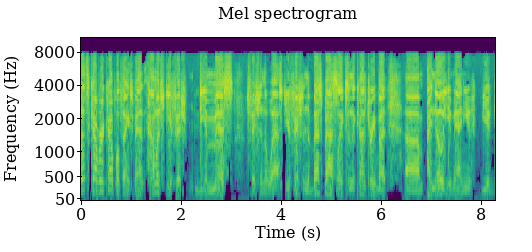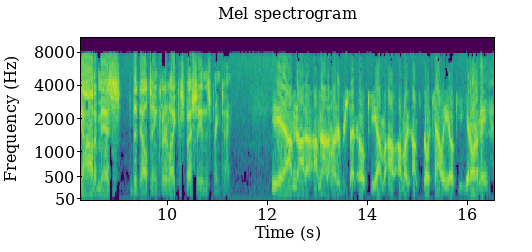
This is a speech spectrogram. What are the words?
let's cover a couple of things, man. How much do you fish? Do you miss fishing the West? You're fishing the best bass lakes in the country, but um, I know you, man. You you gotta miss the Delta and Clear Lake, especially in the springtime. Yeah, I'm not a I'm not hundred percent Okie. I'm I'm a, I'm still a Cali Okie. You know what I mean?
